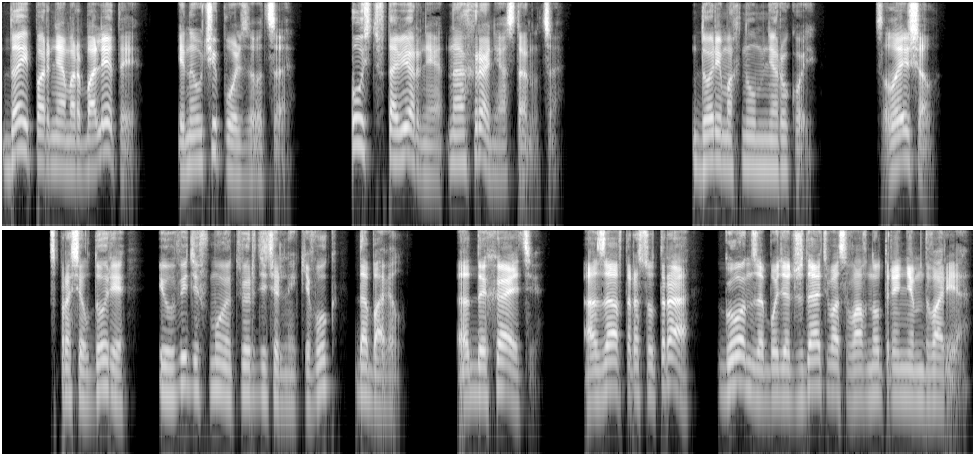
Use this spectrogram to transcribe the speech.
дай парням арбалеты и научи пользоваться. Пусть в таверне на охране останутся». Дори махнул мне рукой. «Слышал?» — спросил Дори и, увидев мой утвердительный кивок, добавил. «Отдыхайте, а завтра с утра Гонза будет ждать вас во внутреннем дворе».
